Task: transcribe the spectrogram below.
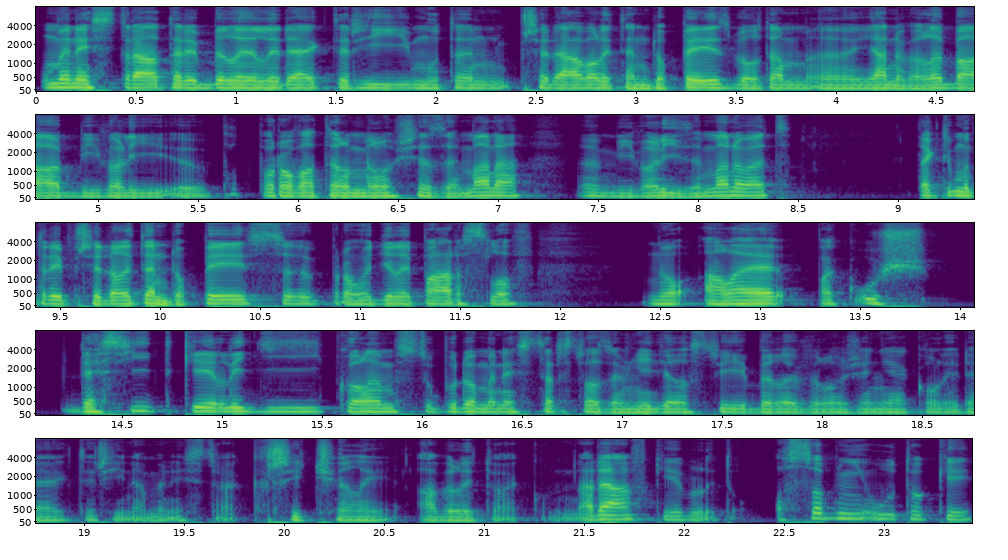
u ministra tady byli lidé, kteří mu ten předávali ten dopis, byl tam eh, Jan Veleba, bývalý podporovatel Miloše Zemana, bývalý Zemanovec. Tak mu tedy předali ten dopis, prohodili pár slov, no ale pak už desítky lidí kolem vstupu do ministerstva zemědělství byly vyloženi jako lidé, kteří na ministra křičeli a byly to jako nadávky, byly to osobní útoky.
